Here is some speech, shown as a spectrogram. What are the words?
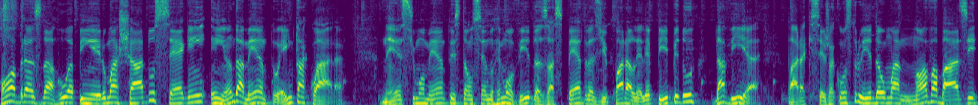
Obras da Rua Pinheiro Machado seguem em andamento em Taquara. Neste momento estão sendo removidas as pedras de paralelepípedo da via, para que seja construída uma nova base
